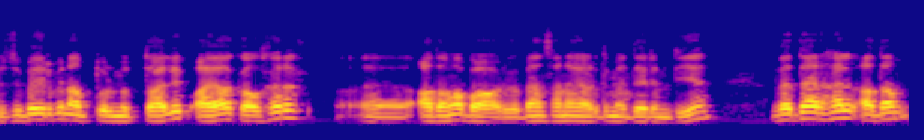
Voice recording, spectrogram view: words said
Zübeyir bin Abdülmuttalip ayağa kalkarak e, adama bağırıyor. Ben sana yardım ederim diye. Ve derhal adam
